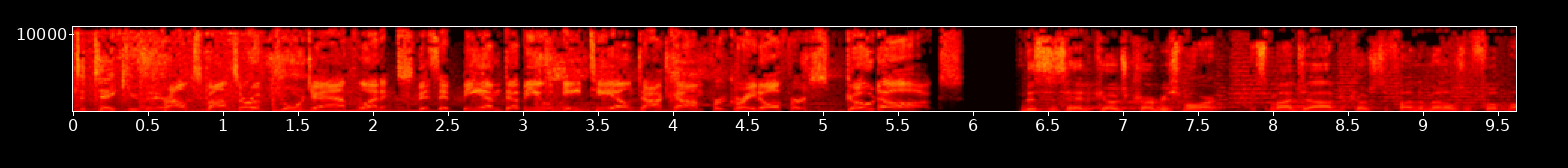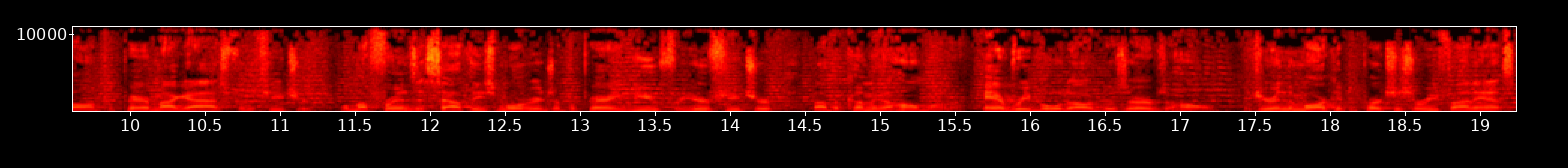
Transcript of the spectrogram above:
to take you there. Proud sponsor of Georgia Athletics. Visit BMWATL.com for great offers. Go Dogs! This is head coach Kirby Smart. It's my job to coach the fundamentals of football and prepare my guys for the future. Well, my friends at Southeast Mortgage are preparing you for your future by becoming a homeowner. Every Bulldog deserves a home. If you're in the market to purchase or refinance,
